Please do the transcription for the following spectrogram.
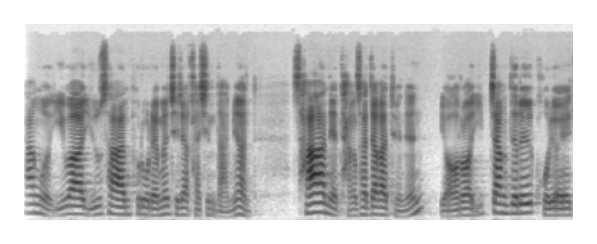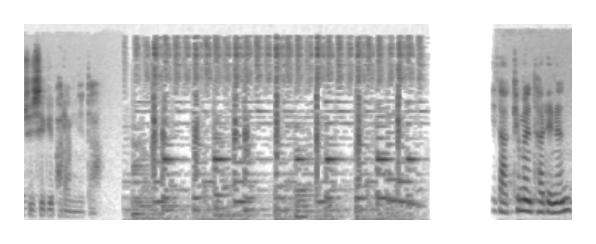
향후 이와 유사한 프로그램을 제작하신다면 사안의 당사자가 되는 여러 입장들을 고려해 주시기 바랍니다. 이 다큐멘터리는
